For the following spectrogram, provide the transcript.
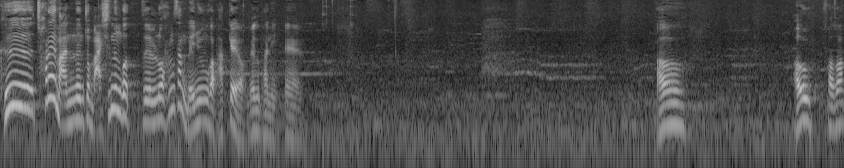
그 철에 맞는 좀 맛있는 것들로 항상 메뉴가 바뀌어요. 메뉴판이. 예. 아우, 아우, 사사.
